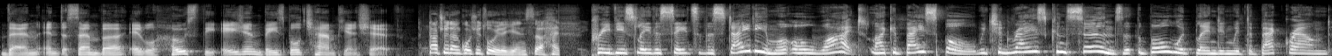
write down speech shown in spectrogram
Then, in December, it will host the Asian Baseball Championship. Previously, the seats of the stadium were all white, like a baseball, which had raised concerns that the ball would blend in with the background.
